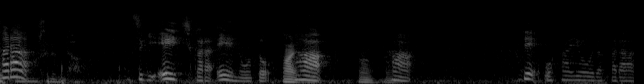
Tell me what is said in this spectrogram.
から次 H から A の音「はいは」うんはで、おはようだから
